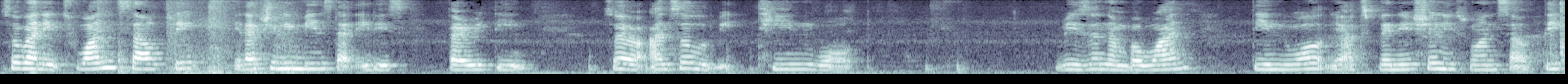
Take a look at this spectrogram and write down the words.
So when it's one cell thick, it actually means that it is very thin. So your answer would be thin walled. Reason number one, thin wall, your explanation is one cell thick.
